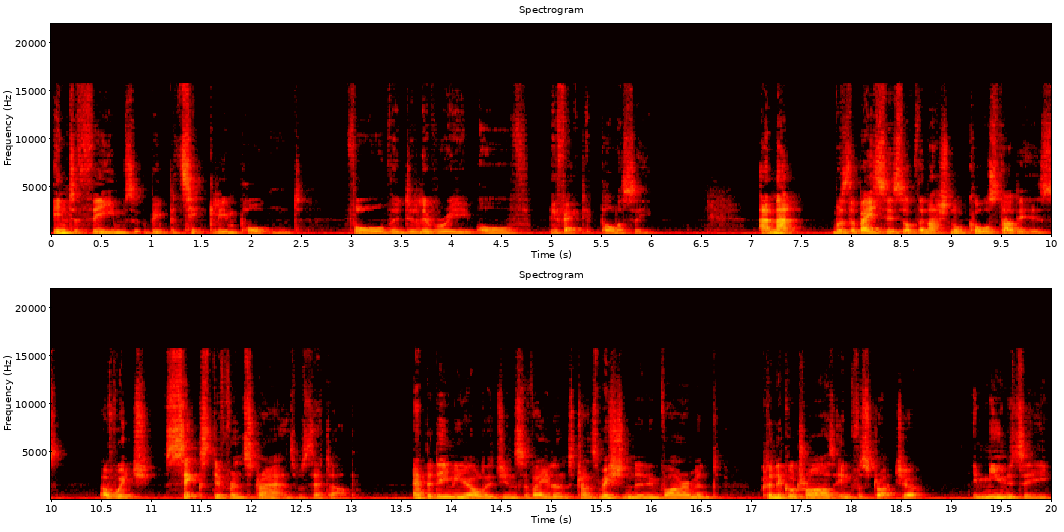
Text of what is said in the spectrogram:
into themes that would be particularly important for the delivery of effective policy. And that was the basis of the national core studies, of which six different strands were set up epidemiology and surveillance, transmission and environment, clinical trials infrastructure, immunity,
